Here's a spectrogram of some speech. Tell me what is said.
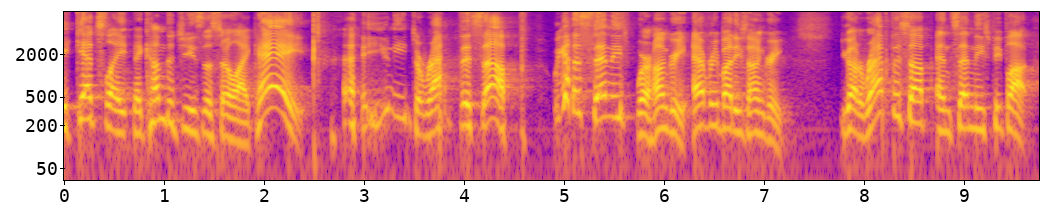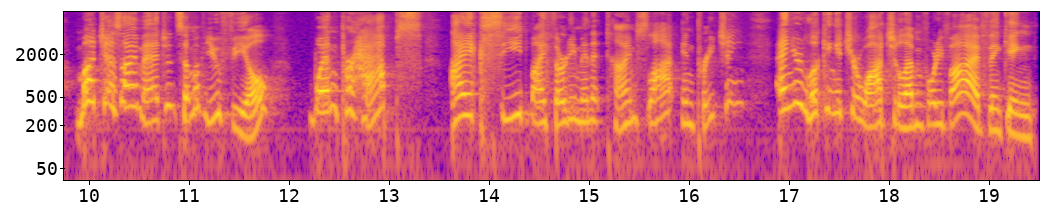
it gets late. They come to Jesus. They're like, hey, you need to wrap this up. We got to send these. We're hungry. Everybody's hungry. You got to wrap this up and send these people out. Much as I imagine some of you feel when perhaps I exceed my 30 minute time slot in preaching and you're looking at your watch at 11:45 thinking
